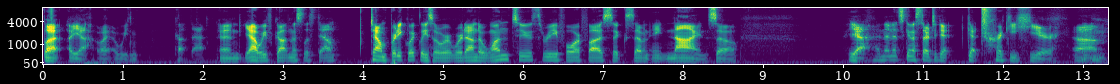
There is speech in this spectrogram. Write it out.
but uh, yeah, we can cut that. And yeah, we've gotten this list down down pretty quickly. So we're we're down to one, two, three, four, five, six, seven, eight, nine. So yeah, and then it's gonna start to get get tricky here. Um,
